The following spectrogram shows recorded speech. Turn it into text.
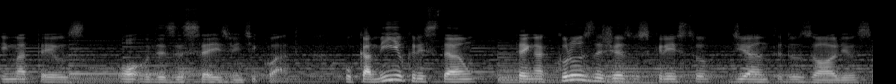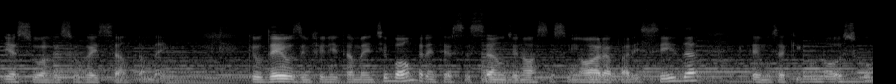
em Mateus 16, 24. O caminho cristão tem a cruz de Jesus Cristo diante dos olhos e a sua ressurreição também. Que o Deus infinitamente bom, pela intercessão de Nossa Senhora Aparecida, que temos aqui conosco,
